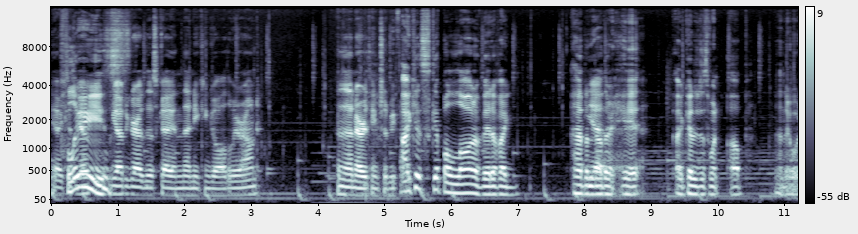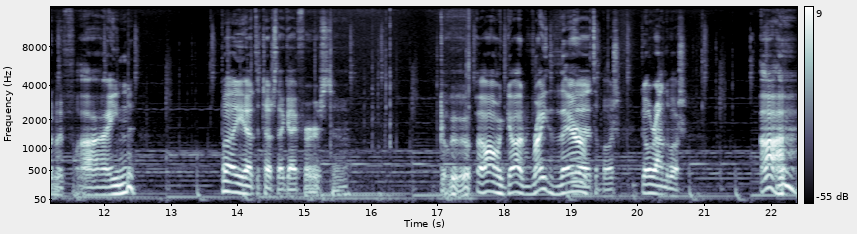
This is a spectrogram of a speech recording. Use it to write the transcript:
Yeah, 'cause You have, Please. you have to grab this guy, and then you can go all the way around, and then everything should be fine. I could skip a lot of it if I had Yeah, another hit. I could have just went up, and it would have been fine. But you have to touch that guy first. Uh, Go, go. Oh my God! Right there. yeah, it's a bush. Go around the bush. Ah.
